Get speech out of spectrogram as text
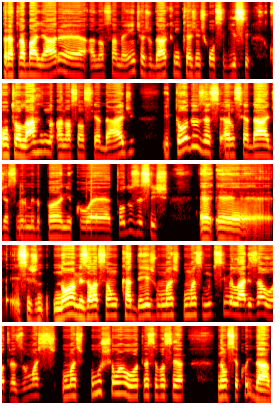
para trabalhar é, a nossa mente, ajudar com que a gente conseguisse controlar a nossa ansiedade e todos a ansiedade, a síndrome do pânico, é, todos esses é, é, esses nomes, elas são cadeias umas, umas muito similares a outras, umas, umas puxam a outra se você não se cuidar.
